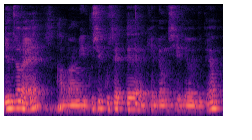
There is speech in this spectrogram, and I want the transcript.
1절에 아브라함이 99세 때 이렇게 명시되어 있는데요.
